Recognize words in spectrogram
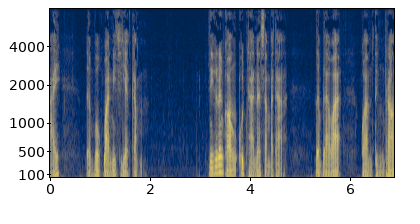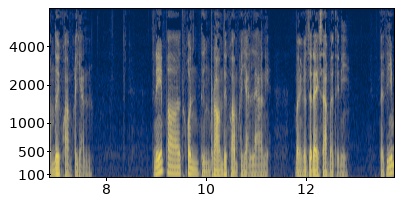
ายเนะพวกวานิชยกรรม นี่คือเรื่องของอุทานสัมปทาเนั่นแปลว่า ความถึงพร้อมด้วยความขยัน ทีนี้พอคนถึงพร้อมด้วยความขยันแล้วเนี่ย มันก็จะได้ทรัพย์แล้วทีนี้ แต่ทีนี้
